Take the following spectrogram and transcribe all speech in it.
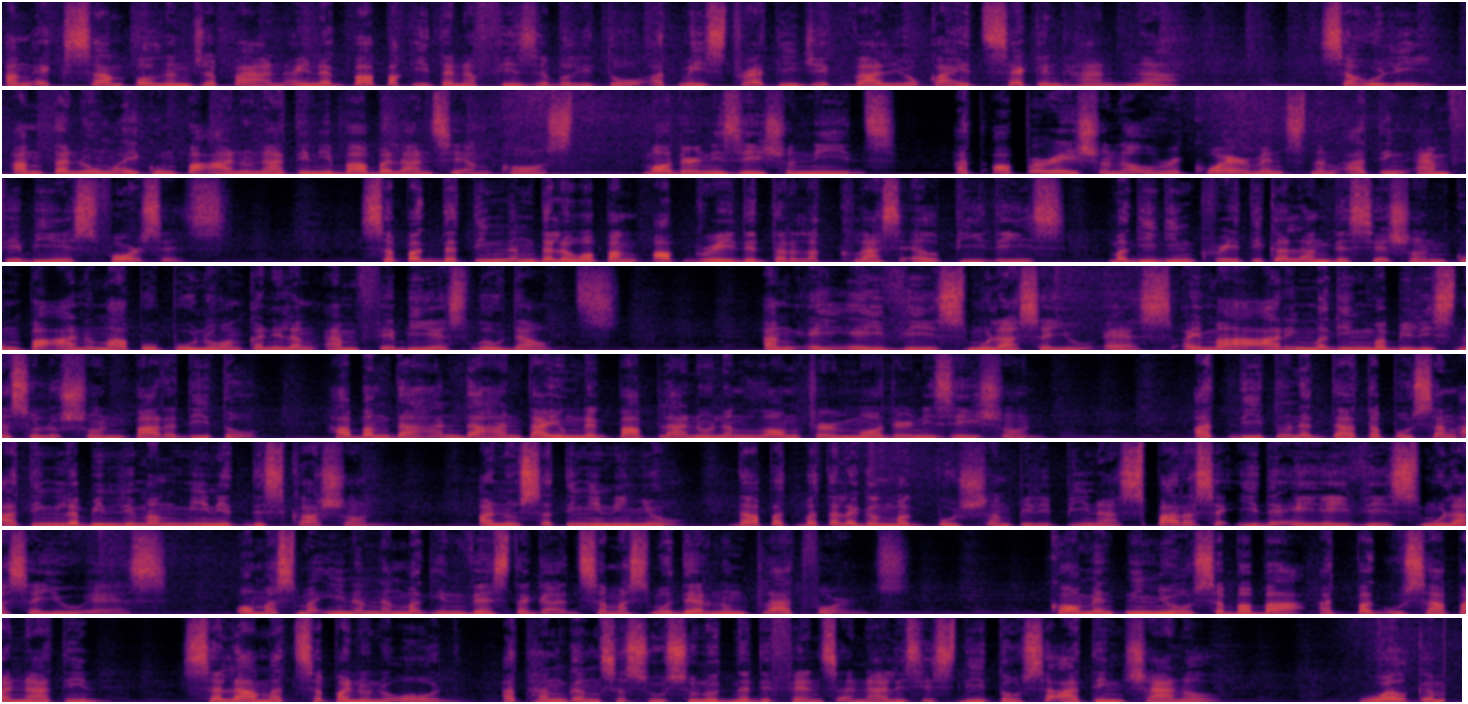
Ang example ng Japan ay nagpapakita na feasible ito at may strategic value kahit second-hand na. Sa huli, ang tanong ay kung paano natin ibabalanse ang cost, modernization needs, at operational requirements ng ating amphibious forces. Sa pagdating ng dalawa pang upgraded Tarlac class LPDs, magiging critical ang decision kung paano mapupuno ang kanilang amphibious loadouts. Ang AAVs mula sa US ay maaaring maging mabilis na solusyon para dito, habang dahan-dahan tayong nagpaplano ng long-term modernization. At dito nagtatapos ang ating 15-minute discussion. Ano sa tingin ninyo? dapat ba talagang mag-push ang Pilipinas para sa EDAAVs mula sa US? O mas mainam nang mag-invest agad sa mas modernong platforms? Comment ninyo sa baba at pag-usapan natin. Salamat sa panunood, at hanggang sa susunod na defense analysis dito sa ating channel. Welcome!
